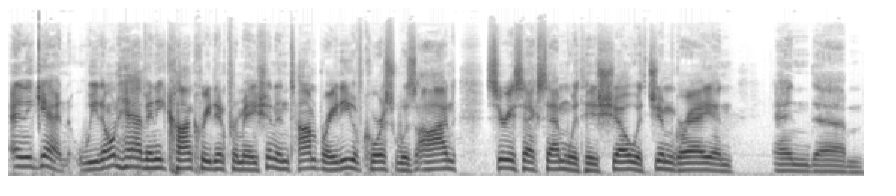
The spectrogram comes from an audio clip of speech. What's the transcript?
and again, we don't have any concrete information. And Tom Brady, of course, was on SiriusXM with his show with Jim Gray and and um,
